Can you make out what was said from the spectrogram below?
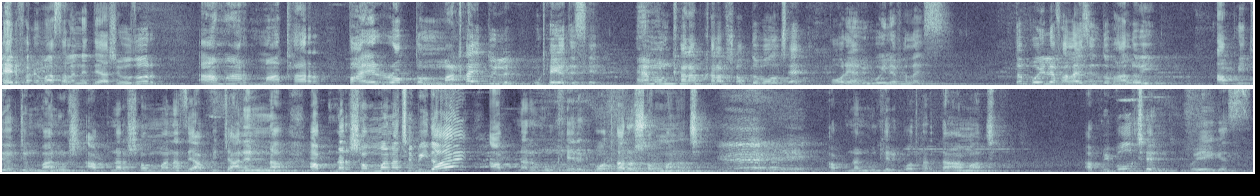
এরপরে মাসালা নিতে আসে, হুজুর, আমার মাথার পায়ের রক্ত মাথায় তুলে উঠে গেছে এমন খারাপ খারাপ শব্দ বলছে, পরে আমি বইলে ফেলাইছি। তো বইলে ফেলাইছেন তো ভালোই। আপনি তো একজন মানুষ, আপনার সম্মান আছে, আপনি জানেন না। আপনার সম্মান আছে বিদায় আপনার মুখের কথারও সম্মান আছে। আপনার মুখের কথার দাম আছে। আপনি বলছেন, হয়ে গেছে।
